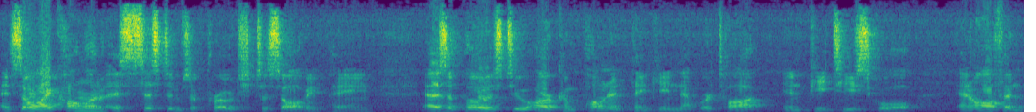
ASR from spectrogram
And so I call it hmm. a systems approach to solving pain as opposed to our component thinking that we're taught in PT school and often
